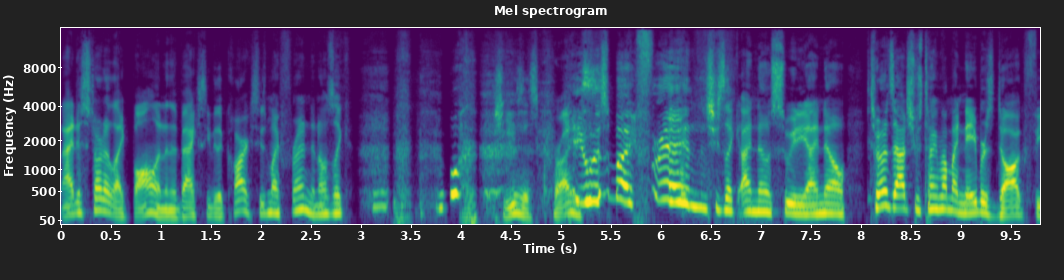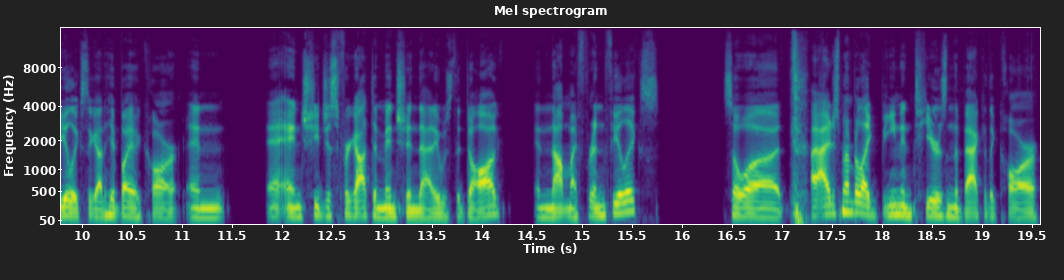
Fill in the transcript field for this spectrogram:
And I just started like bawling in the backseat of the car because he was my friend, and I was like, "What?" Jesus Christ. He was my friend. And She's like, I know, sweetie, I know. Turns out she was talking about my neighbor's dog, Felix, that got hit by a car, and and she just forgot to mention that it was the dog and not my friend Felix. So uh, I, I just remember like being in tears in the back of the car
